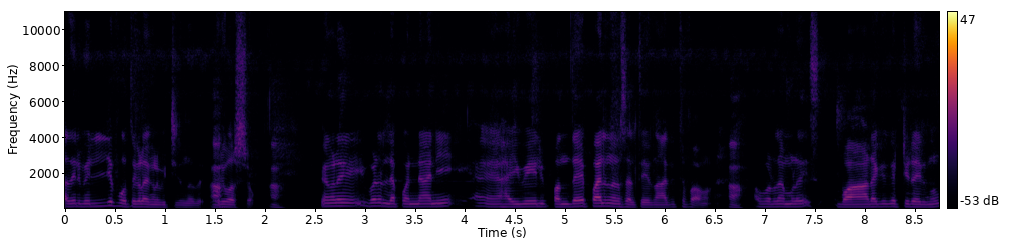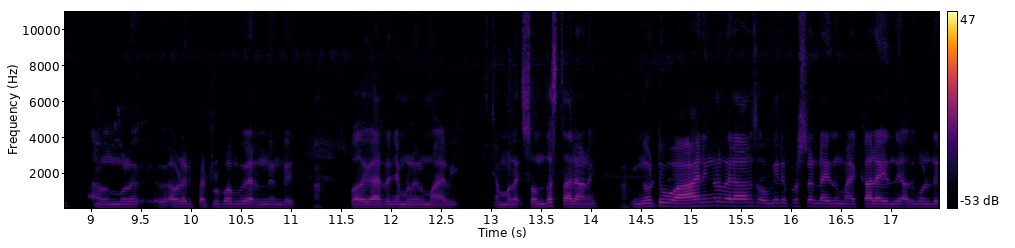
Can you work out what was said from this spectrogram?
അതിൽ വലിയ പോത്തുകൾ ഞങ്ങൾ വിറ്റിരുന്നത് ഒരു വർഷം. ഞങ്ങൾ ഇവിടെ അല്ല പൊന്നാനി ഹൈവേയിൽ പന്തേപ്പാൽ എന്ന സ്ഥലത്തായിരുന്നു ആദ്യത്തെ ഫാം. അവിടെ നമ്മൾ വാടക കെട്ടിടായിരുന്നു. അത് നമ്മൾ അവിടെ ഒരു പെട്രോൾ പമ്പ് വരുന്നുണ്ട്. അപ്പൊ അപ്പോൾ അത് കാരണം നമ്മൾ മാറി. നമ്മളെ സ്വന്തം സ്ഥലമാണ്. ഇങ്ങോട്ട് വാഹനങ്ങൾ വരാൻ സൗകര്യ പ്രശ്നം ഉണ്ടായിരുന്നു മഴക്കാലമായിരുന്നു. അതുകൊണ്ട്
